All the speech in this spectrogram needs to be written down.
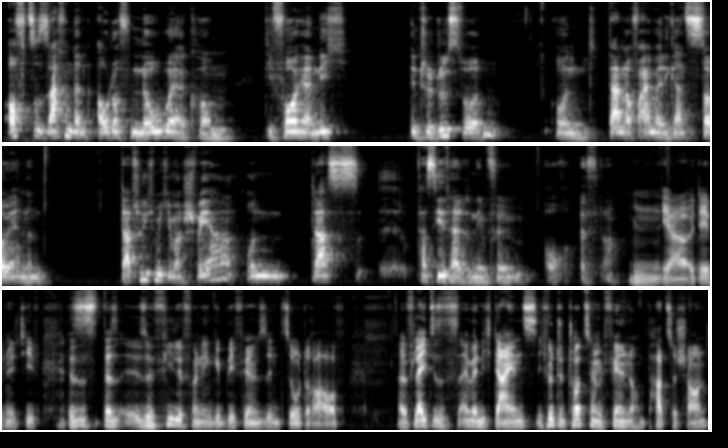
oft so Sachen dann out of nowhere kommen, die vorher nicht introduced wurden und dann auf einmal die ganze Story ändern. Da tue ich mich immer schwer und das äh, passiert halt in dem Film auch öfter. Hm, ja, definitiv. Das ist, das, also viele von den Ghibli-Filmen sind so drauf. Also vielleicht ist es einfach nicht deins. Ich würde trotzdem empfehlen, noch ein paar zu schauen.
